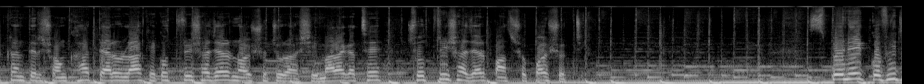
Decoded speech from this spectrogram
আক্রান্তের সংখ্যা তেরো লাখ একত্রিশ হাজার নয়শো চুরাশি। মারা গেছে ছত্রিশ হাজার পাঁচশো পঁয়ষট্টি। স্পেনে কোভিড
